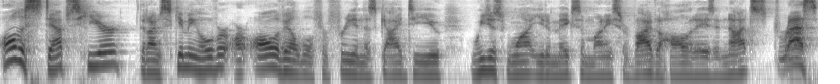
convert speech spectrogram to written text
all the steps here that I'm skimming over are all available for free in this guide to you. We just want you to make some money, survive the holidays, and not stress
